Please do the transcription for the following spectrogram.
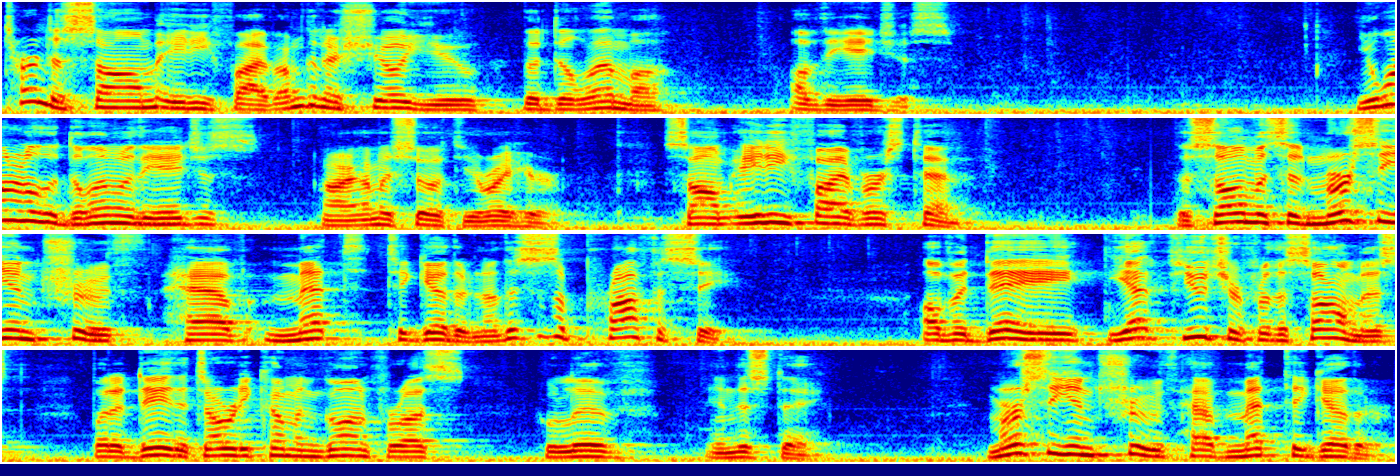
Turn to Psalm 85. I'm going to show you the dilemma of the ages. You want to know the dilemma of the ages? All right, I'm going to show it to you right here. Psalm 85, verse 10. The psalmist said, Mercy and truth have met together. Now, this is a prophecy of a day yet future for the psalmist, but a day that's already come and gone for us who live in this day. Mercy and truth have met together.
